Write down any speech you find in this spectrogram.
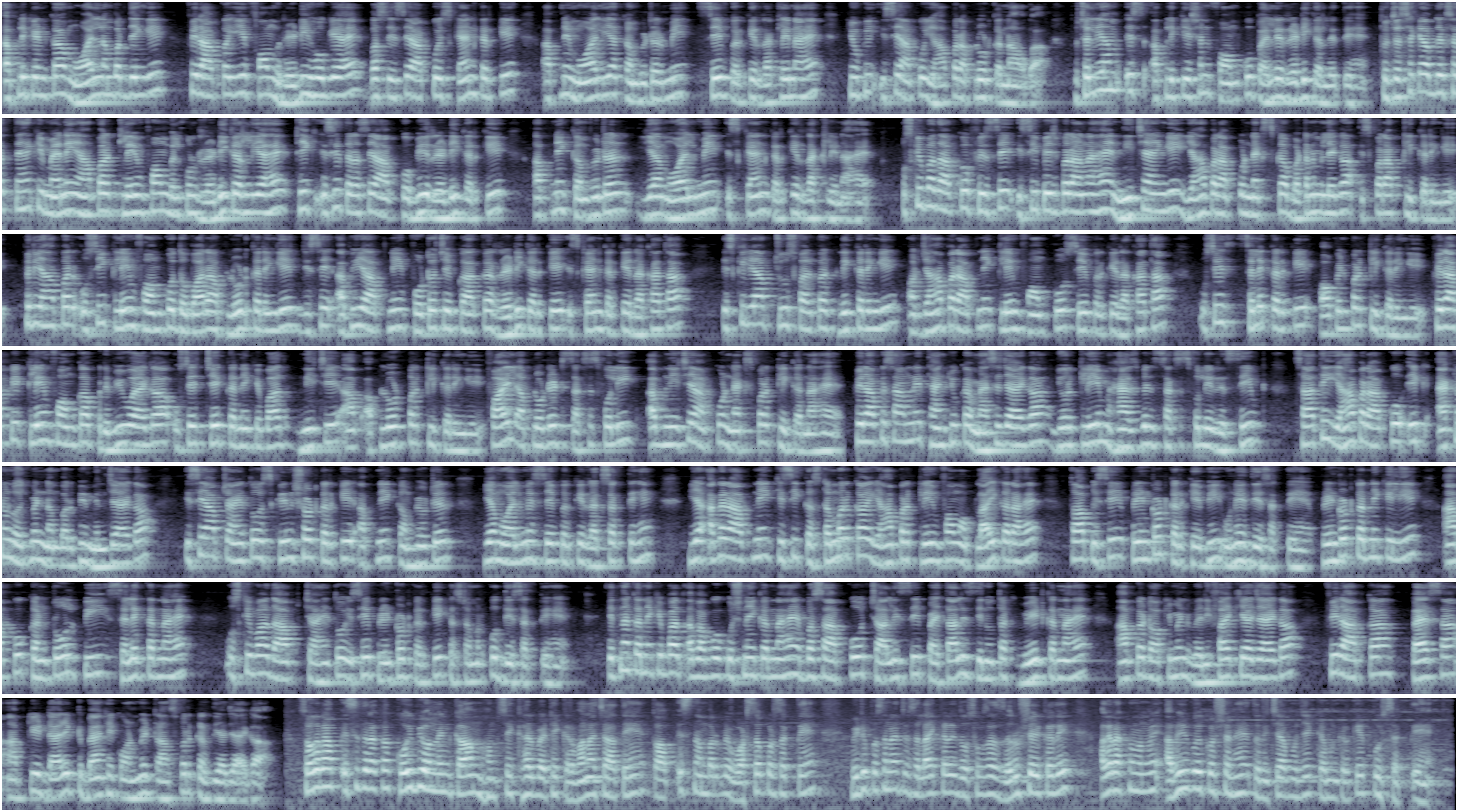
अप्लीकेंट का मोबाइल नंबर देंगे। फिर आपका ये फॉर्म रेडी हो गया है। बस इसे आपको स्कैन करके अपने मोबाइल या कंप्यूटर में सेव करके रख लेना है, क्योंकि इसे आपको यहाँ पर अपलोड करना होगा। तो चलिए हम इस एप्लीकेशन फॉर्म को पहले रेडी कर लेते हैं। तो जैसे कि आप देख सकते हैं कि मैंने यहाँ पर क्लेम फॉर्म बिल्कुल रेडी कर लिया है। ठीक इसी तरह से आपको भी रेडी करके अपने कंप्यूटर या मोबाइल में स्कैन करके रख लेना है। उसके बाद आपको फिर से इसी पेज पर आना है, नीचे आएँगे, यहाँ पर आपको नेक्स्ट का बटन मिलेगा, इस पर आप क्लिक करेंगे। फिर यहाँ पर उसी क्लेम फॉर्म को दोबारा अपलोड करेंगे, जिसे अभी आपने फ़ोटो चिपका कर रेडी करके स्कैन करके रखा था। इसके लिए आप चूज़ फ़ाइल पर क्लिक करेंगे और जहाँ पर आपने क्लेम फॉर्म को सेव करके रखा था उसे सेलेक्ट करके ओपन पर क्लिक करेंगे। फिर आपके क्लेम फॉर्म का प्रीव्यू आएगा। उसे चेक करने के बाद नीचे आप अपलोड पर क्लिक करेंगे। फ़ाइल अपलोडेड सक्सेसफुली अब नीचे आपको नेक्स्ट पर क्लिक करना है। फिर आपके सामने थैंक यू का मैसेज आएगा। Your claim has been successfully received साथ ही यहाँ पर आपको एक एक्नोलॉजमेंट नंबर भी मिल जाएगा। इसे आप चाहें तो स्क्रीनशॉट करके अपने कंप्यूटर या मोबाइल में सेव करके रख सकते हैं। या अगर आपने किसी कस्टमर का यहाँ पर क्लेम फॉर्म अप्लाई करा है तो आप इसे प्रिंट आउट करके भी उन्हें दे सकते हैं। प्रिंट आउट करने के लिए आपको कंट्रोल पी सेलेक्ट करना है। उसके बाद आप चाहें तो इसे प्रिंट आउट करके कस्टमर को दे सकते हैं। इतना करने के बाद अब आपको कुछ नहीं करना है। बस आपको 40 से 45 दिनों तक वेट करना है। आपका डॉक्यूमेंट वेरीफाई किया जाएगा। फिर आपका पैसा आपके डायरेक्ट बैंक अकाउंट में ट्रांसफ़र कर दिया जाएगा। सो अगर आप इसी तरह का कोई भी ऑनलाइन काम हमसे घर बैठे करवाना चाहते हैं तो आप इस नंबर पर व्हाट्सअप कर सकते हैं। वीडियो पसंद है तो इसे लाइक करें, दोस्तों के साथ ज़रूर शेयर करें। अगर आपके मन में अभी भी कोई क्वेश्चन है तो नीचे आप मुझे कमेंट करके पूछ सकते हैं।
